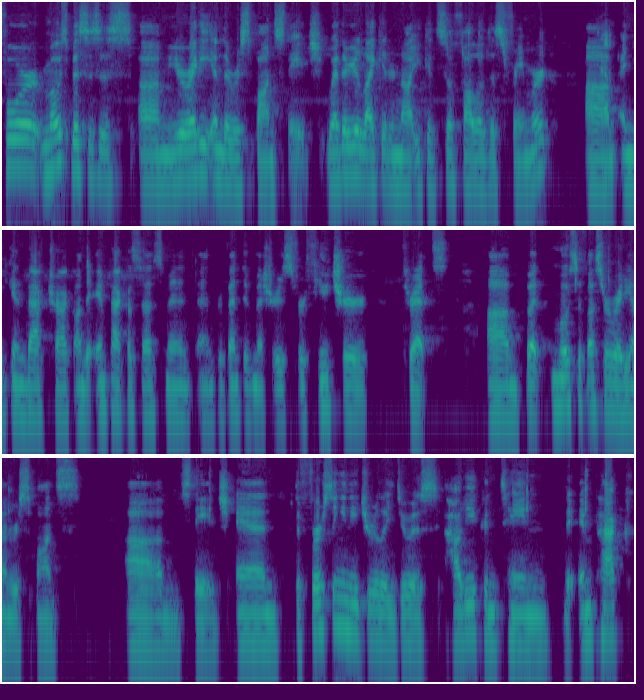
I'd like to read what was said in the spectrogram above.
for most businesses, um, you're already in the response stage. Whether you like it or not, you can still follow this framework um, yeah. and you can backtrack on the impact assessment and preventive measures for future threats. Um, but most of us are already on response um, stage, and the first thing you need to really do is how do you contain the impact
